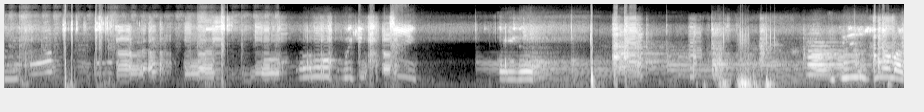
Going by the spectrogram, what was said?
We can see. Wait, you can hear my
